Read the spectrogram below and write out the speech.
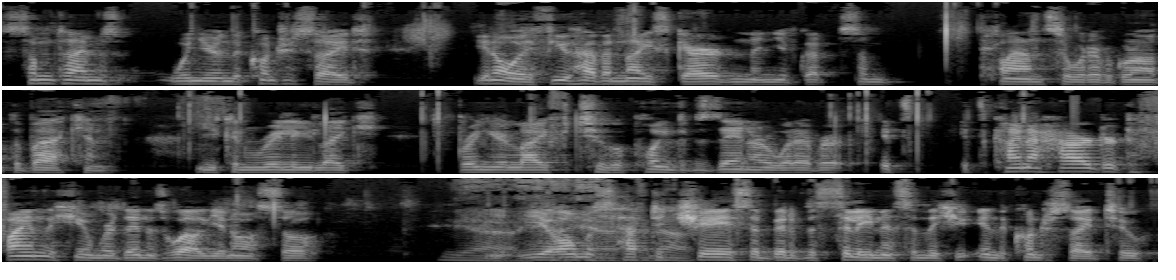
sometimes when you're in the countryside, you know, if you have a nice garden and you've got some plants or whatever growing on at the back, and you can really like bring your life to a point of zen or whatever. It's it's kind of harder to find the humor then as well, you know. So yeah, you, you yeah, almost yeah, have to chase a bit of the silliness in the in the countryside too.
